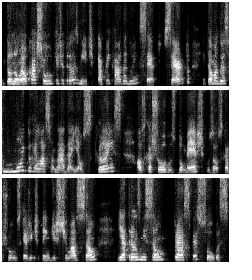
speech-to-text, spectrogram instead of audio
Então, não é o cachorro que te transmite, é a picada do inseto, certo? Então, é uma doença muito relacionada aí aos cães, aos cachorros domésticos, aos cachorros que a gente tem de estimação e a transmissão para as pessoas,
